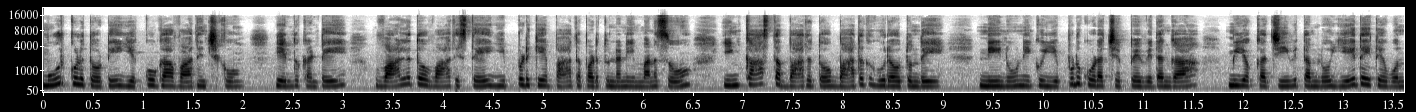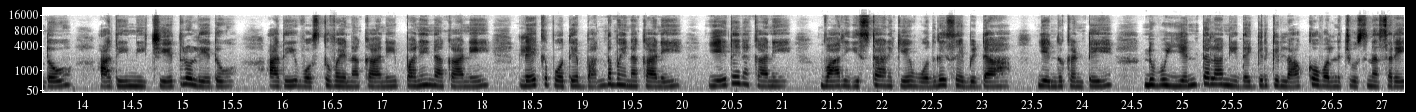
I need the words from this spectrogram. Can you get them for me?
మూర్ఖులతోటి ఎక్కువగా వాదించుకో. ఎందుకంటే వాళ్ళతో వాదిస్తే ఇప్పటికే బాధపడుతున్న నీ మనసు ఇంకాస్త బాధతో బాధకు గురవుతుంది. నేను నీకు ఎప్పుడు కూడా చెప్పే విధంగా మీ యొక్క జీవితంలో ఏదైతే ఉందో అది నీ చేతిలో లేదు. అది వస్తువైనా కానీ పనైనా కానీ లేకపోతే బంధమైనా కానీ ఏదైనా కానీ వారి ఇష్టానికే వదిలేసే బిడ్డ. ఎందుకంటే నువ్వు ఎంతలా నీ దగ్గరికి లాక్కోవాలని చూసినా సరే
